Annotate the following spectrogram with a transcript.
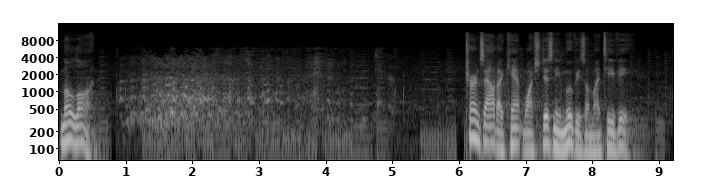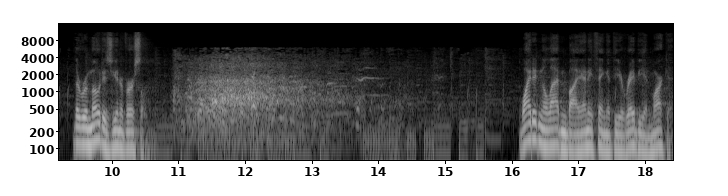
Mow lawn. Turns out I can't watch Disney movies on my TV. The remote is universal. Why didn't Aladdin buy anything at the Arabian market?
